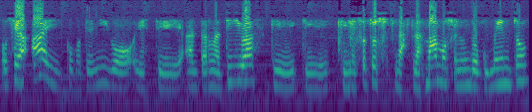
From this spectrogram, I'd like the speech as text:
O sea, hay, como te digo, este, alternativas que, que, nosotros las plasmamos en un documento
